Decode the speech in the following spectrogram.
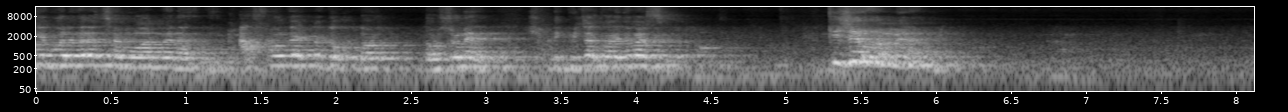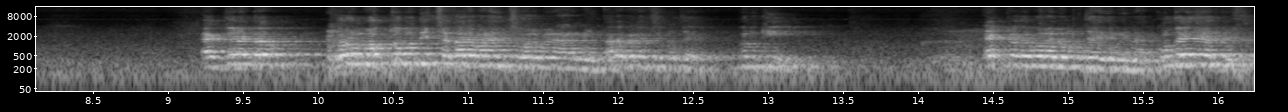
আমাকে বলে বেড়াচ্ছে মোহাম্মেদ আপনি আজ একটা দর্শনের সঠিক বিচার করে পারছি? কিসের মোহাম্মেদ আপনি একজন একটা বক্তব্য দিচ্ছে, তারা আমি তারা কোন কি? একটাকে বলে না কোথায় জিয়াদ করছে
